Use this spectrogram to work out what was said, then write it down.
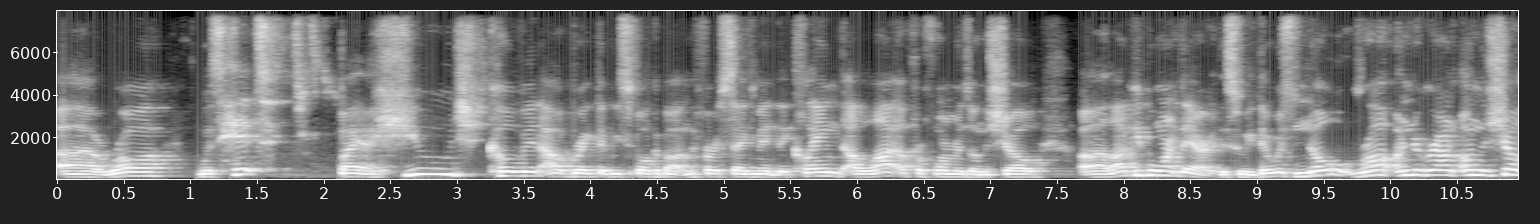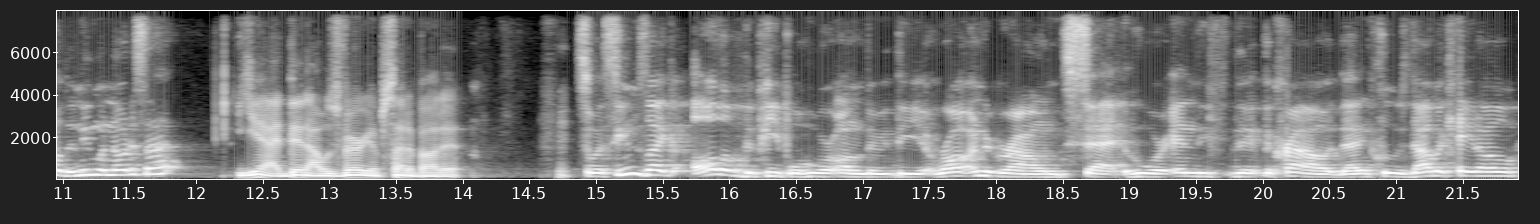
Uh, Raw was hit by a huge COVID outbreak that we spoke about in the first segment that claimed a lot of performers on the show. Uh, a lot of people weren't there this week. There was no Raw Underground on the show. Did anyone notice that? Yeah, I did. I was very upset about it. So it seems like all of the people who were on the, the Raw Underground set, who were in the, the, the crowd, that includes Dabba-Kato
